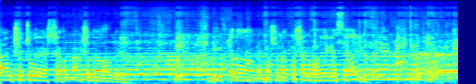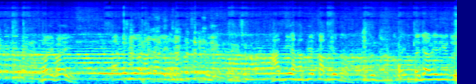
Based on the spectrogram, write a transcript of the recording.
মাংস চলে আসছে এখন মাংস দেওয়া হবে বিফটা দেওয়া হবে মশলা কষানো হয়ে গেছে ভাই ভাই হাত দিয়ে হাত দিয়ে চাপ দিয়ে দাও আমি এদিকে।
